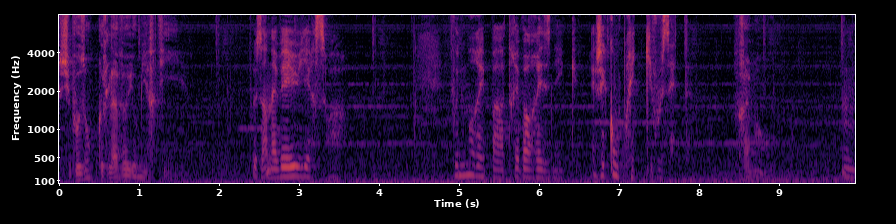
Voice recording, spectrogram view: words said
Supposons que je la veuille aux myrtilles. Vous en avez eu hier soir. Vous ne mourrez pas, Trevor Resnick. J'ai compris qui vous êtes. Vraiment Mhm.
